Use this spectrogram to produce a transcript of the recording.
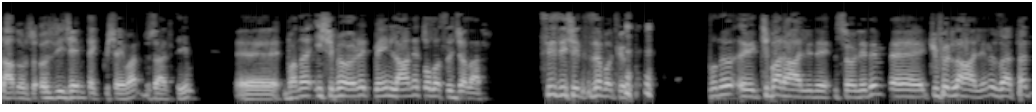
Daha doğrusu özleyeceğim tek bir şey var. Düzelteyim. Ee, bana işimi öğretmeyin lanet olasıcalar. Siz işinize bakın. Bunu e, kibar halini söyledim. E, küfürlü halini zaten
